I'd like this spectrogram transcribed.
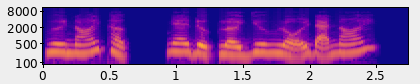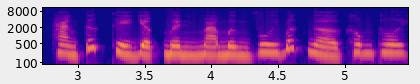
ngươi nói thật, nghe được lời dương lỗi đã nói, hàng tức thì giật mình mà mừng vui bất ngờ không thôi.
